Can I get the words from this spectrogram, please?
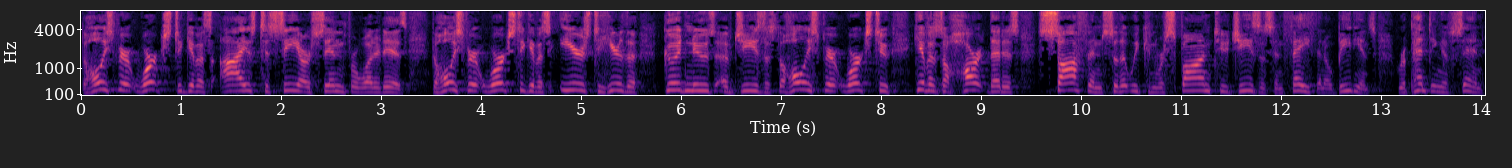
The Holy Spirit works to give us eyes to see our sin for what it is. The Holy Spirit works to give us ears to hear the good news of Jesus. The Holy Spirit works to give us a heart that is softened so that we can respond to Jesus in faith and obedience, repenting of sin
